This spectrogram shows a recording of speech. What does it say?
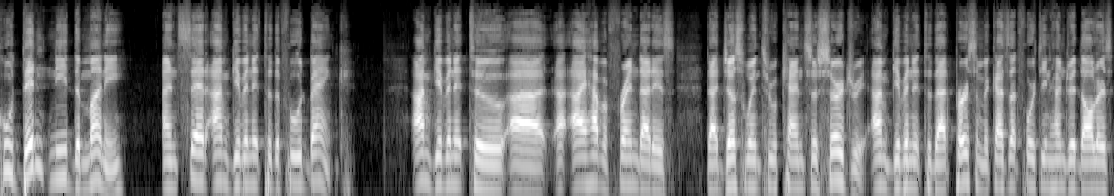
who didn't need the money and said, I'm giving it to the food bank. I'm giving it to, uh, I have a friend that is, that just went through cancer surgery. I'm giving it to that person because that $1,400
